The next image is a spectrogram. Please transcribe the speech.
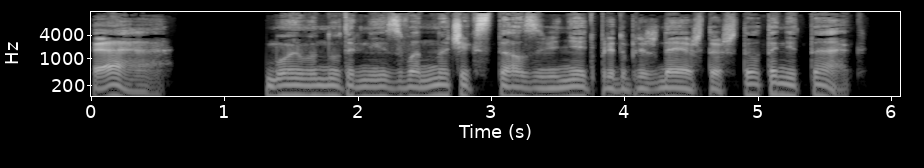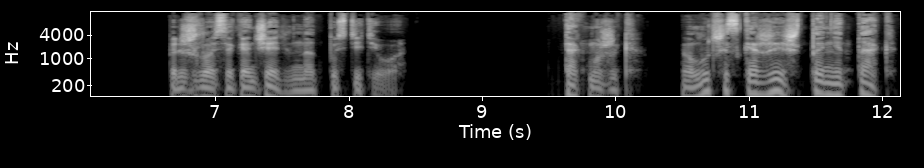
«Ага». Мой внутренний звоночек стал звенеть, предупреждая, что что-то не так. Пришлось окончательно отпустить его. «Так, мужик, лучше скажи, что не так»,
